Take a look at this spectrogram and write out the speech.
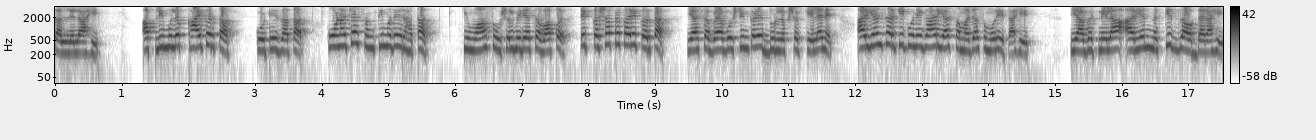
चाललेलं आहे. आपली मुलं काय करतात कोठे जातात कोणाच्या संगतीमध्ये राहतात किंवा सोशल मीडियाचा वापर ते कशा प्रकारे करतात या सगळ्या गोष्टींकडे दुर्लक्ष केल्यानेच आर्यनसारखे गुन्हेगार या समाजासमोर येत आहेत. या घटनेला आर्यन नक्कीच जबाबदार आहे.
